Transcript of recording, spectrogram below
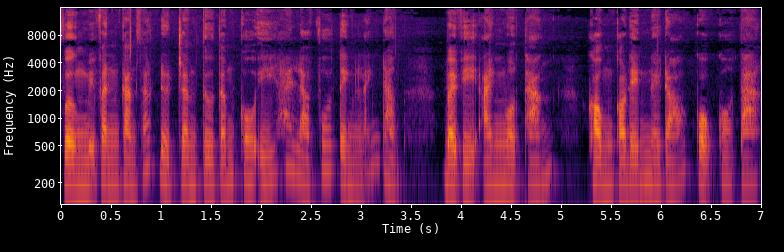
Phương Mỹ Vân cảm giác được Trần Tư Tấm cố ý hay là vô tình lãnh đạm, bởi vì anh một tháng không có đến nơi đó của cô ta.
